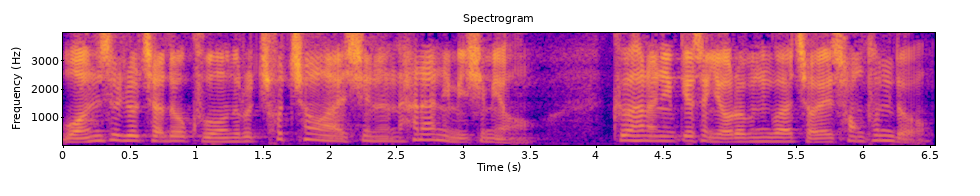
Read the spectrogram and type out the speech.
원수조차도 구원으로 초청하시는 하나님이시며 그 하나님께서 여러분과 저의 성품도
